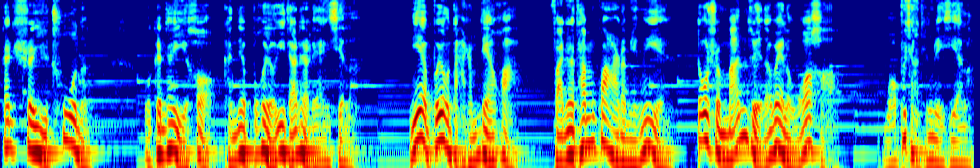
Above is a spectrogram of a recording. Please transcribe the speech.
但这事一出呢，我跟他以后肯定不会有一点点联系了。你也不用打什么电话，反正他们挂着的名义都是满嘴的为了我好，我不想听这些了。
